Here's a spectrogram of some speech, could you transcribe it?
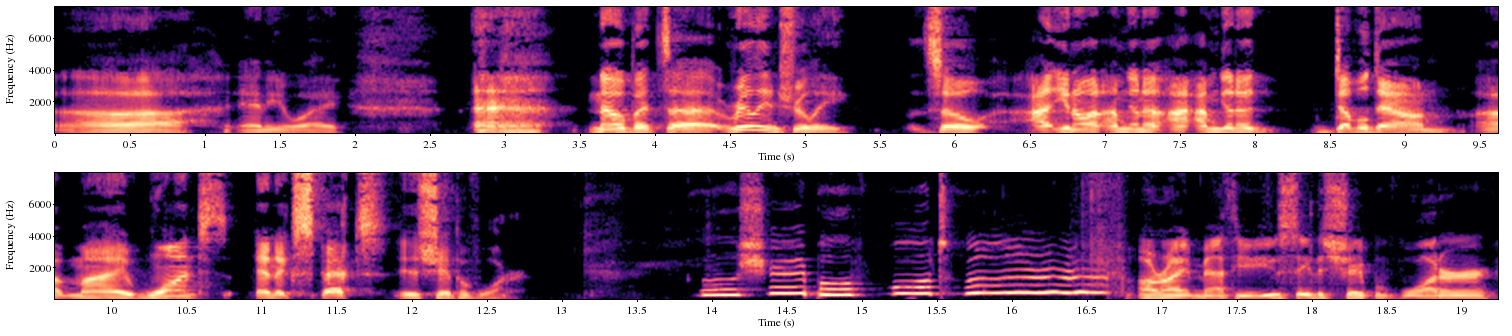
Uh, anyway. no, but, uh, really and truly. So, I, you know what? I'm gonna, I, I'm gonna double down. Uh, my want and expect is Shape of Water. The shape of water. All right, Matthew, you say the shape of water.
